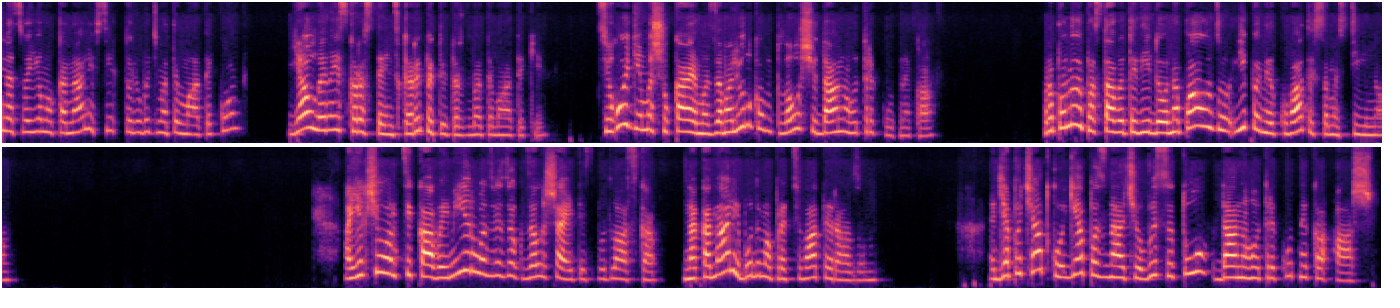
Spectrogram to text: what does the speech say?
на своєму каналі всіх, хто любить математику. Я Олена Іскоростенська, репетитор з математики. Сьогодні ми шукаємо за малюнком площу даного трикутника. Пропоную поставити відео на паузу і поміркувати самостійно. А якщо вам цікавий мій розв'язок, залишайтесь, будь ласка, на каналі, будемо працювати разом. Для початку я позначу висоту даного трикутника H.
